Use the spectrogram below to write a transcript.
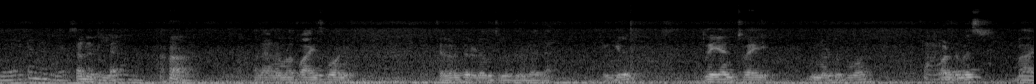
നേരിട്ടൊന്നുമില്ല കണ്ടിട്ടില്ല. ആ അതാണ് നമ്മളെ പായസ് മോന്. ചിലവർക്ക് റെഡിയാവും ചിലവർക്ക് റെഡിയാവില്ല. എങ്കിലും ട്രൈ ആൻഡ് ട്രൈ മുന്നോട്ട് പോവാൻ ഓൾ ദ ബെസ്റ്റ് ബൈ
